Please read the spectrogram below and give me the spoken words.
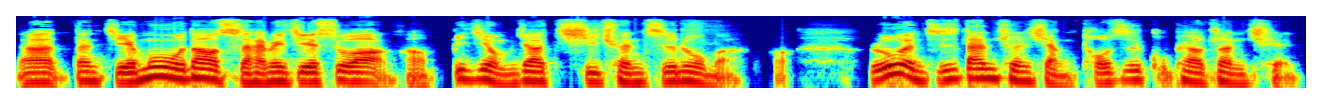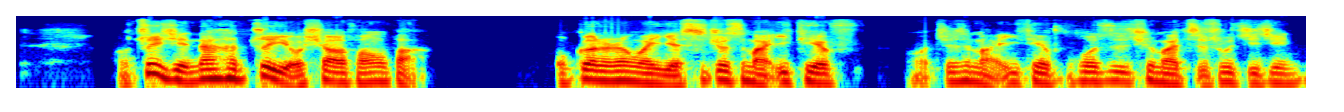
那但节目到此还没结束啊，好，毕竟我们叫期权之路嘛，啊，如果你只是单纯想投资股票赚钱，最简单和最有效的方法，我个人认为也是就是买 ETF，哦，就是买 ETF 或是去买指数基金。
